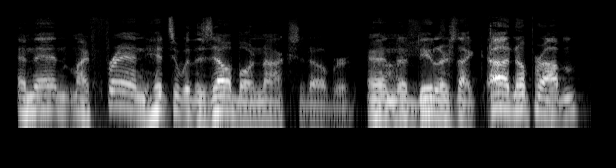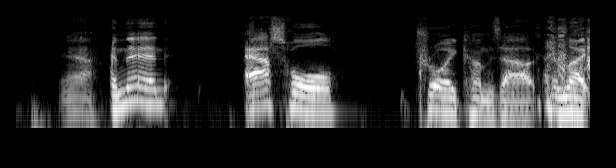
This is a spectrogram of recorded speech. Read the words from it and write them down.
and then my friend hits it with his elbow and knocks it over. And the dealer's like, "Oh, no problem." yeah. And then asshole Troy comes out and like,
